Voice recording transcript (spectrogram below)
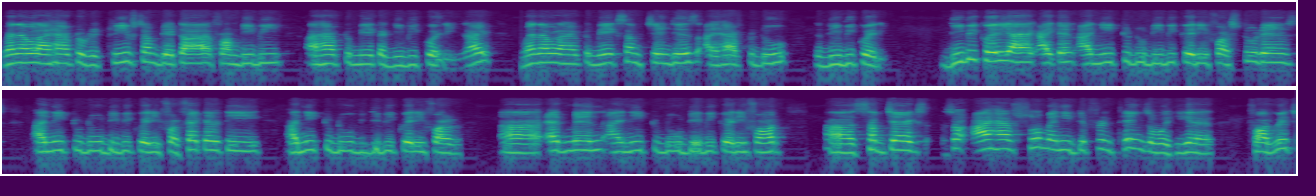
Whenever I have to retrieve some data from DB, I have to make a DB query, right? Whenever I have to make some changes, I have to do the DB query. DB query, I, I can, I need to do DB query for students. I need to do DB query for faculty. I need to do DB query for admin. I need to do DB query for uh, subjects. So I have so many different things over here for which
